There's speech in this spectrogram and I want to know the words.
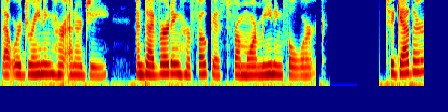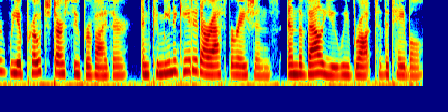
that were draining her energy and diverting her focus from more meaningful work. Together, we approached our supervisor and communicated our aspirations and the value we brought to the table.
